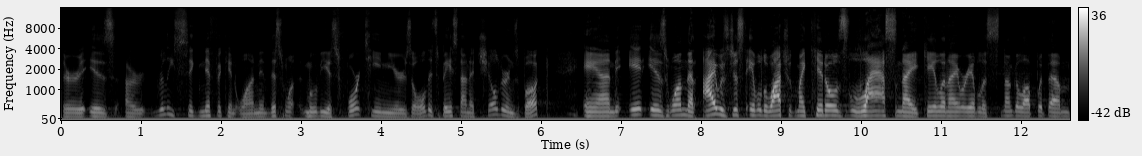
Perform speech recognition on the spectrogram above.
there is a really significant one. And this one, movie is 14 years old. It's based on a children's book. And it is one that I was just able to watch with my kiddos last night. Kayla and I were able to snuggle up with them.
